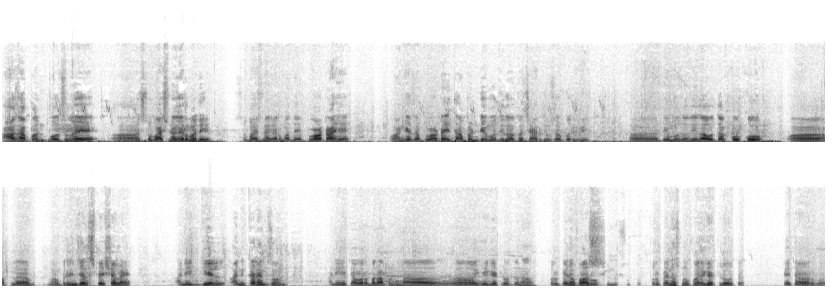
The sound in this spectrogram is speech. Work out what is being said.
आज आपण पोचलो आहे सुभाषनगरमध्ये सुभाषनगरमध्ये प्लॉट आहे. वांग्याचा प्लॉट आहे इथं आपण डेमो दिला होता चार दिवसापूर्वी. डेमो जो दिला होता कोको आपलं ब्रिंजल स्पेशल आहे. आणि गेल आणि कनेक्ट झोन आणि याच्याबरोबर आपण हे घेतलं होतं ना प्रोपेनोफॉस प्रोपेनो सुपर घेतलं होतं त्याच्याबरोबर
